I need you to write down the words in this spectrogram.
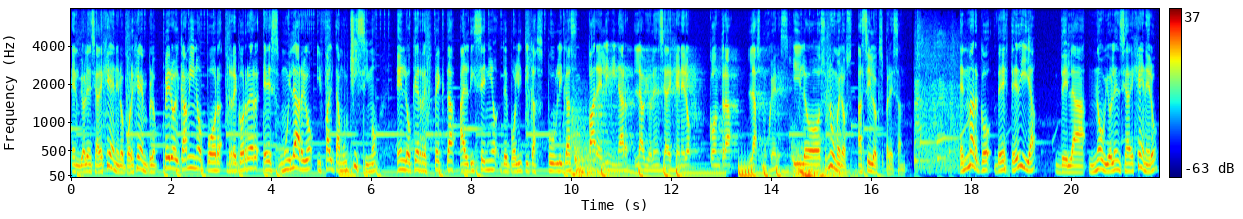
en violencia de género, por ejemplo, pero el camino por recorrer es muy largo y falta muchísimo en lo que respecta al diseño de políticas públicas para eliminar la violencia de género contra las mujeres. Y los números así lo expresan. En marco de este día de la no violencia de género,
